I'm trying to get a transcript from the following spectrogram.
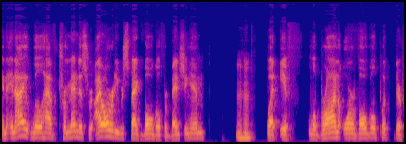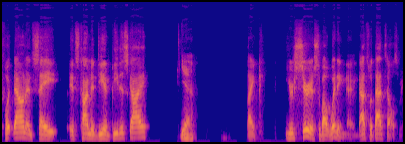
And and I will have tremendous. I already respect Vogel for benching him, mm-hmm. but if LeBron or Vogel put their foot down and say it's time to DNP this guy, yeah, like you're serious about winning. Then that's what that tells me.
